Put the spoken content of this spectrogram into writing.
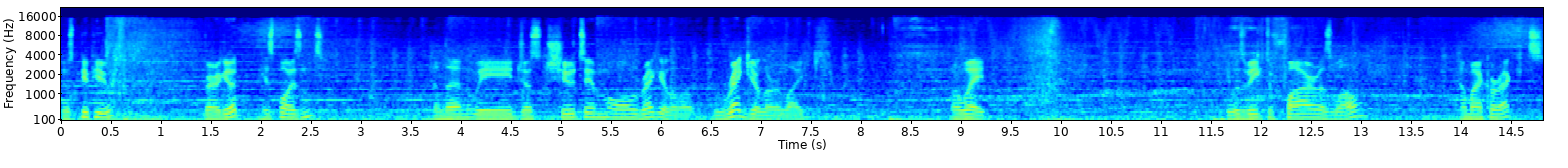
Just pew pew. Very good. He's poisoned. And then we just shoot him all regular, regular like. Oh wait. He was weak to fire as well. Am I correct?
